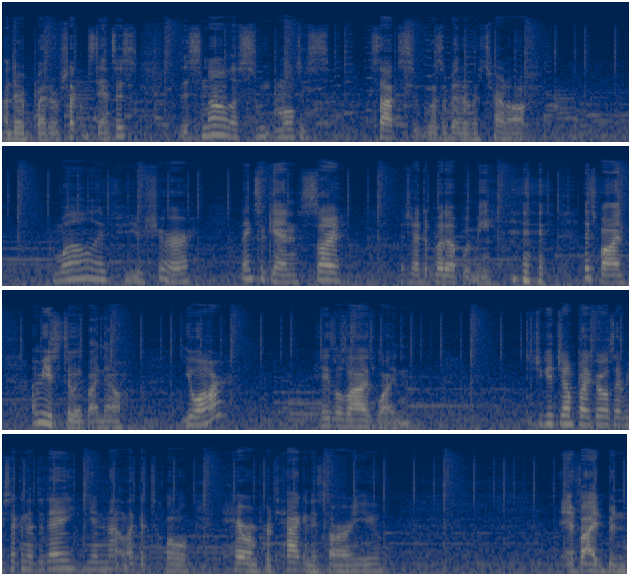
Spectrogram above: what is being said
under better circumstances, the smell of sweet multi socks was a bit of a turnoff. Well, if you're sure. Thanks again. Sorry that you had to put up with me. it's fine. I'm used to it by now. You are? Hazel's eyes widen. Did you get jumped by girls every second of the day? You're not like a total harem protagonist, are you? If I'd been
